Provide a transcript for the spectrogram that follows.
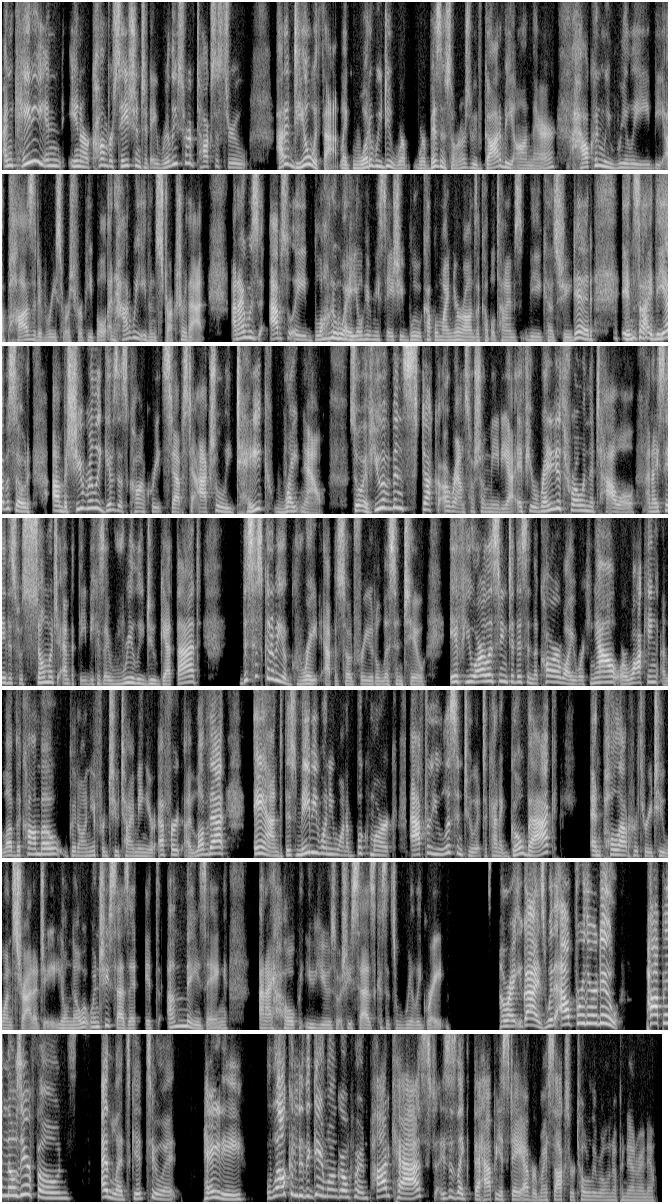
And Katie, in in our conversation today, really sort of talks us through how to deal with that. Like, what do we do? We're we're business owners. We've got to be on there. How can we really be a positive resource for people? And how do we even structure that? And I was absolutely blown away. You'll hear me say she blew a couple of my neurons a couple times because she did inside the episode. Um, but she really gives us concrete steps to actually take right now. So if you have been stuck around social media, if you're ready to throw in the towel, and I say this with so much empathy because I really do get that, this is going to be a great episode for you to listen to. If you are listening to this in the car while you're working out or walking, I love the combo. Good on you for two timing your effort. I love that. And this may be one you want to bookmark after you listen to it to kind of go back and pull out her 321 strategy. You'll know it when she says it. It's amazing. And I hope you use what she says because it's really great. All right, you guys, without further ado, pop in those earphones and let's get to it. Katie, welcome to the Game On Girlfriend podcast. This is like the happiest day ever. My socks are totally rolling up and down right now.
